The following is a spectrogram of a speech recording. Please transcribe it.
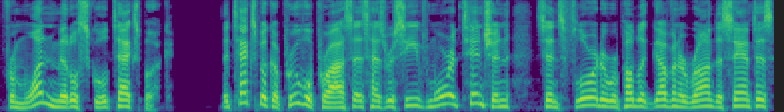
from one middle school textbook. The textbook approval process has received more attention since Florida Republic Governor Ron DeSantis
